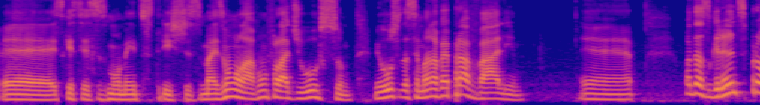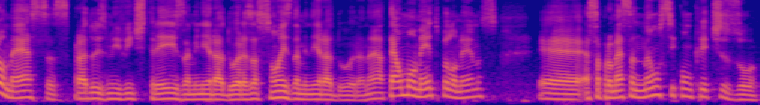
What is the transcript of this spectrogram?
é, esquecer esses momentos tristes. Mas vamos lá, vamos falar de urso. Meu urso da semana vai para Vale. É, uma das grandes promessas para 2023 da mineradora, as ações da mineradora, né? Até o momento, pelo menos, é, essa promessa não se concretizou.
